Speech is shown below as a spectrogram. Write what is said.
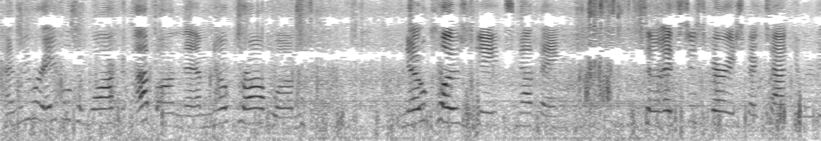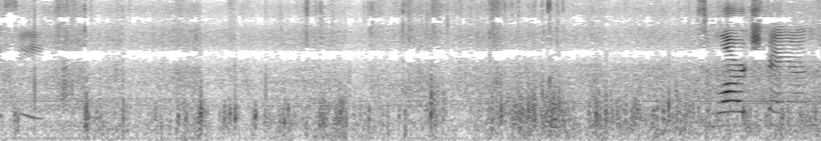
And we were able to walk up on them, no problem. No closed gates, nothing. So it's just very spectacular to see. Some large fans.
